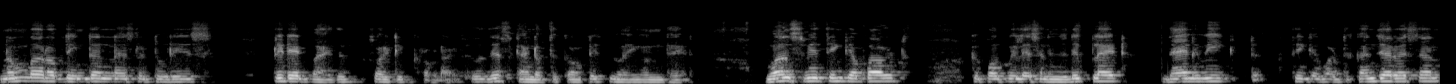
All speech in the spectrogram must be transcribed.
number of the international tourists treated by the salty crocodile. So this kind of the conflict going on there. Once we think about the population is depleted, then we think about the conservation.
